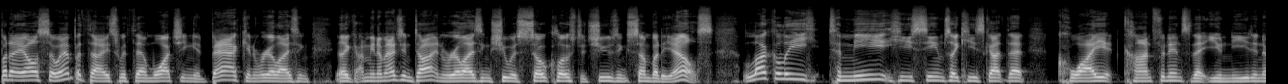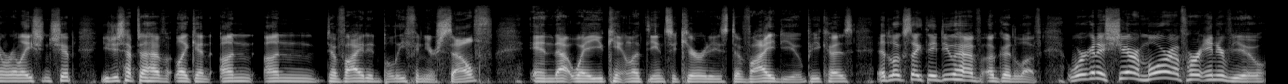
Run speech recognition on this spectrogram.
but I also empathize with them watching it back and realizing, like, I mean, imagine Dotun realizing she was so close to choosing somebody else. Luckily, to me, he seems like he's got that quiet confidence that you need in a relationship. You just have to have like an un, undivided belief in yourself, and that way you can't let the insecurities divide you because it looks like they do have a good love. We're going to share more of her interview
